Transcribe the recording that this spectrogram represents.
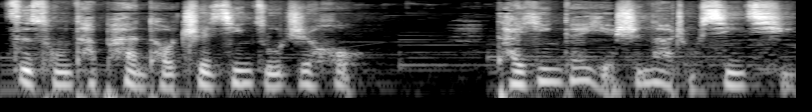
自从他叛逃赤金族之后，他应该也是那种心情。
